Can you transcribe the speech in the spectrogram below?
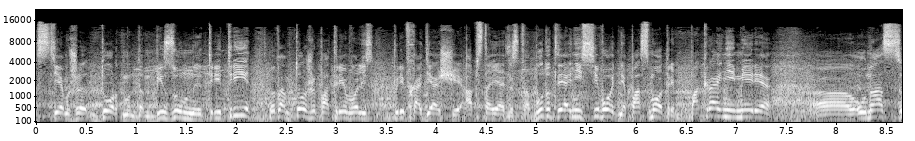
с тем же Дортмундом. Безумные 3-3, но там тоже потребовались превходящие обстоятельства. Будут ли они сегодня? Посмотрим. По крайней мере, э, у нас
